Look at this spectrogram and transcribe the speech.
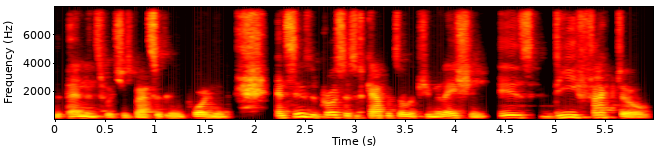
dependence, which is massively important. And since the process of capital accumulation is de facto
